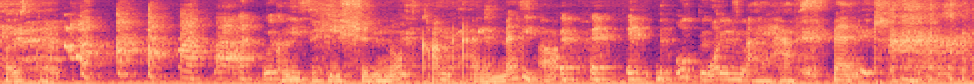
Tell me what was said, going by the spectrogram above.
postcode? Because he should not come and mess up what I have spent.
